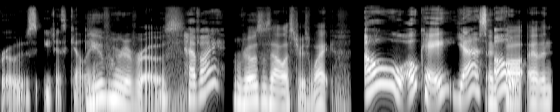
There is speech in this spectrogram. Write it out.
Rose Edith Kelly. You've heard of Rose. have I? Rose was Aleister's wife Oh, okay. Yes. and oh. fa- and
